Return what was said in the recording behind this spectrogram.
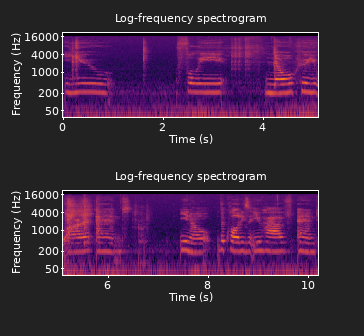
you fully know who you are and you know the qualities that you have and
